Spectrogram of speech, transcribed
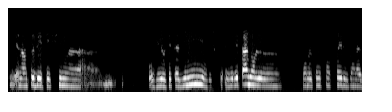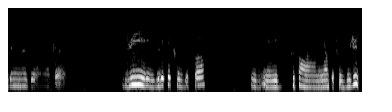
qui viennent un peu des, films euh, produits aux États-Unis. Il n'est pas dans le dans le consensuel ou dans la demi-mesure. Donc euh, lui, il voulait quelque chose de fort, mais tout en ayant quelque chose de juste.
